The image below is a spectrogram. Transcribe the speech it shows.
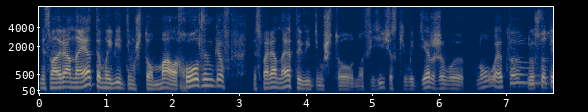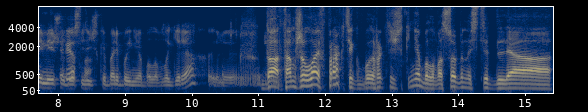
несмотря на это, мы видим, что мало холдингов, несмотря на это, видим, что ну, физически выдерживают. Ну, это Ну, что ты имеешь в виду, физической борьбы не было в лагерях? Или... Да, там же лайф-практик практически не было, в особенности для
